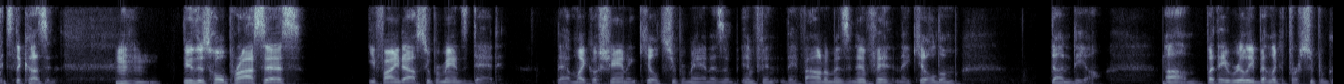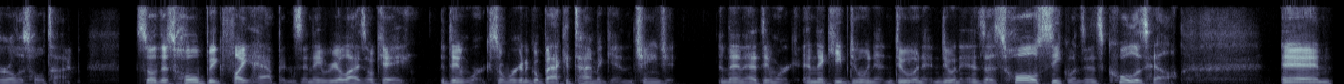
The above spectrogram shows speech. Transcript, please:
It's the cousin. Mhm. Through this whole process, you find out Superman's dead. That Michael Shannon killed Superman as an infant. They found him as an infant and they killed him. Done deal. Um, but they really been looking for Supergirl this whole time. So this whole big fight happens, and they realize, okay, it didn't work. So we're gonna go back in time again and change it. And then that didn't work. And they keep doing it and doing it and doing it. And it's this whole sequence, and it's cool as hell. And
